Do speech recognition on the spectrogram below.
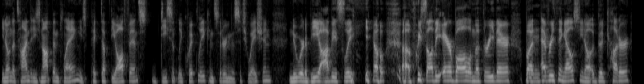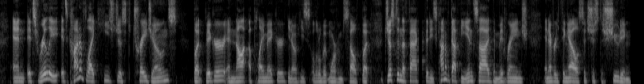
you know, in the time that he's not been playing, he's picked up the offense decently quickly considering the situation, knew where to be. Obviously, you know, uh, we saw the air ball on the three there, but mm-hmm. everything else, you know, a good cutter. And it's really, it's kind of like he's just Tre Jones but bigger and not a playmaker. You know, he's a little bit more of himself, but just in the fact that he's kind of got the inside, the mid range, and everything else, it's just the shooting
